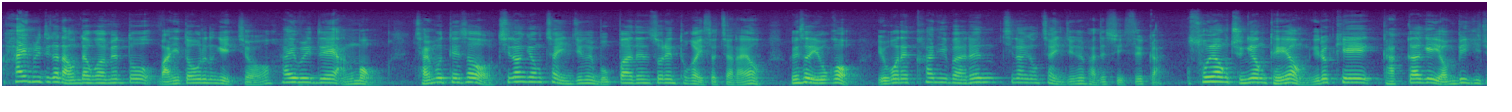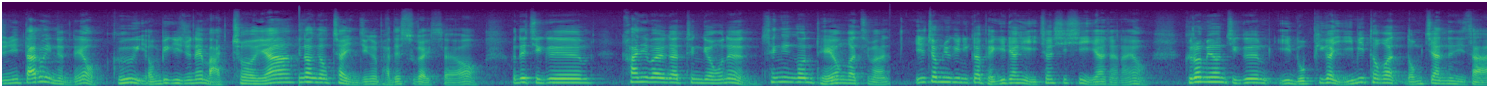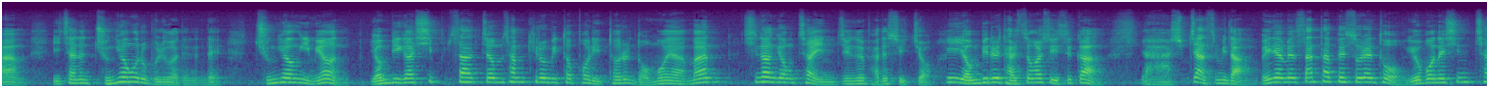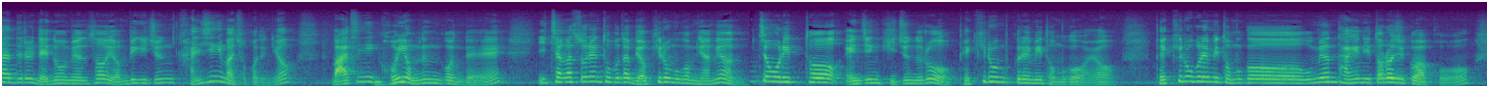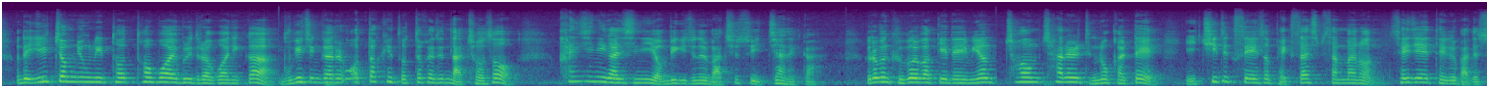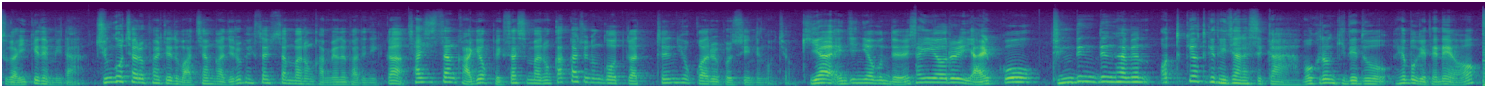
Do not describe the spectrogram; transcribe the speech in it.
하이브리드가 나온다고 하면 또 많이 떠오르는 게 있죠. 하이브리드의 악몽 잘못해서 친환경차 인증을 못 받은 소렌토가 있었잖아요. 그래서 요거 요번에 카니발은 친환경차 인증을 받을 수 있을까? 소형, 중형, 대형 이렇게 각각의 연비 기준이 따로 있는데요. 그 연비 기준에 맞춰야 친환경차 인증을 받을 수가 있어요. 근데 지금 카니발 같은 경우는 생긴 건 대형 같지만 1.6이니까 배기량이 2000cc 이하잖아요. 그러면 지금 이 높이가 2m가 넘지 않는 이상 이 차는 중형으로 분류가 되는데 중형이면 연비가 14.3km per 리터를 넘어야만 친환경차 인증을 받을 수 있죠. 이 연비를 달성할 수 있을까? 야, 쉽지 않습니다. 왜냐하면 산타페 소렌토 요번에 신차들을 내놓으면서 연비 기준 간신히 맞췄거든요. 마진이 거의 없는 건데 이 차가 소렌토보다 몇 킬로 무겁냐면 1.5리터 엔진 기준으로 100kg이 더 무거워요. 100kg이 더 무거우면 당연히 떨어질 것 같고. 근데 1.6리터 터보 하이브리드라고 하니까 무게 증가를 어떻게 어떻게든 낮춰서 간신히 간신히 연비 기준을 맞출 수 있지 않을까 그러면 그걸 받게 되면 처음 차를 등록할 때 이 취득세에서 143만 원 세제 혜택을 받을 수가 있게 됩니다. 중고차로 팔 때도 마찬가지로 143만 원 감면을 받으니까 사실상 가격 140만 원 깎아주는 것 같은 효과를 볼 수 있는 거죠. 기아 엔지니어분들 타이어를 얇고 등등등 하면 어떻게 어떻게 되지 않았을까 뭐 그런 기대도 해보게 되네요.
